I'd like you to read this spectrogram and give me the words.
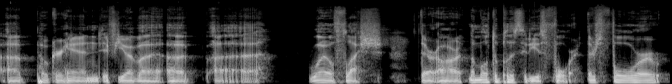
a poker hand. If you have a, a, a royal flush, there are the multiplicity is four. There's four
